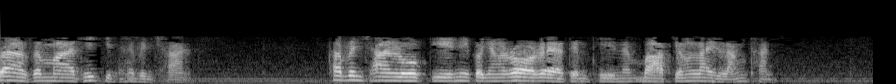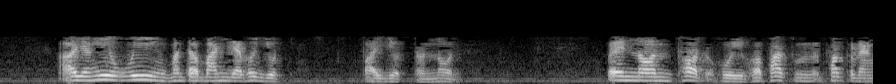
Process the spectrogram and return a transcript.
สร้างสมาธิจิตให้เป็นฌานถ้าเป็นฌานโลกีนี่ก็ยังร่อแร่เต็มทีนะบาปยังไล่หลังทันเอาอย่างนี้วิ่งมันตะบันอย่าเพิ่งหยุดไปหยุดตอนโน้นไปนอนทอดหุยพอพักพักแรง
